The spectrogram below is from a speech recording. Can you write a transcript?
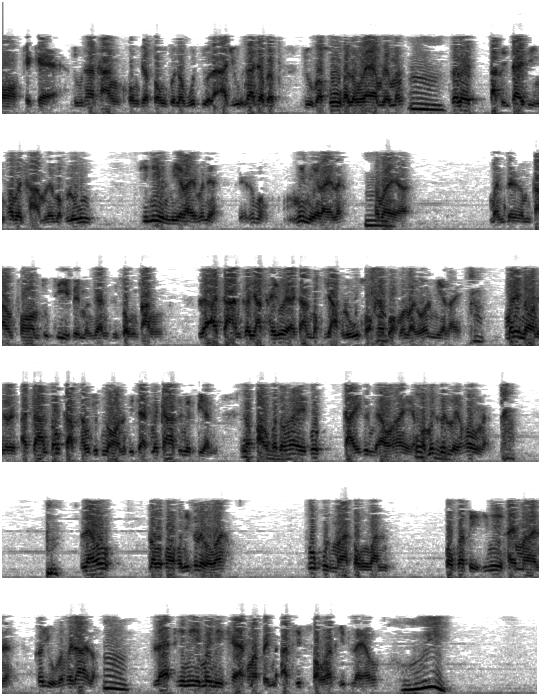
แก่ๆดูท่าทางคงจะทรงคุณวุฒิอยู่แหละอายุน่าจะแบบอยู่มาคู่กับโรงแรมเลยมั้ง อืม ก็เลยตัดสินใจดิ่งเข้าไปถามเลยบอกลุงที่นี่มันมีอะไรปะเนี่ยเดี๋ยวก็บอกไม่มีอะไรนะอืม ทำไมอะเหมือนเดิมตามฟอร์มทุกที่เป็นเหมือนกันคือส่งตังค์และอาจารย์ก็ยัดให้ด้วยอาจารย์บอกอยากรู้ขอแค่บอกมาหน่อยว่ามันมีอะไร ครับ ไม่ได้นอนเลย อาจารย์ต้องกลับทั้งชุดนอนนะพี่แจ็คไม่กล้าขึ้นไปเปลี่ยนกระเป๋าก็ต้องให้พวกไกด์ขึ้นไปเอาให้อะเขาไม่ขึ้นเลยห้องน่ะครับแล้วรปภคนนี้ก็เลยบอกว่า พวกคุณมาตรงวัน ปกติที่นี่ใครมาเนี่ย ก็อยู่ไม่ค่อยได้หรอกอืมและที่นี่ไม่มีแขกมาเป็นอาทิตย์สองอาทิตย์แล้วเฮ้ย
